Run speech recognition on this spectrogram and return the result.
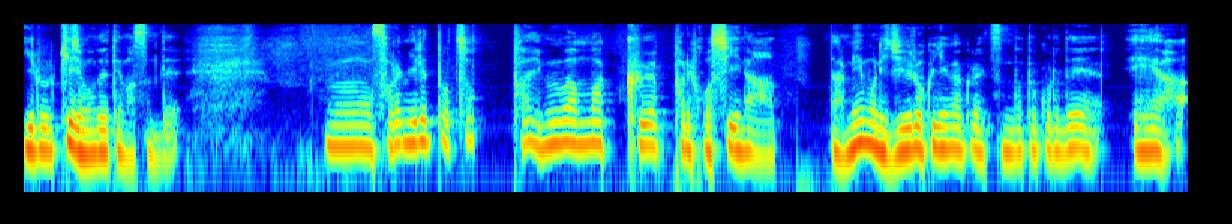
いろいろ記事も出てますんで、うん、それ見るとちょっと M1Mac やっぱり欲しいな。だからメモリ 16GB くらい積んだところで、エア、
